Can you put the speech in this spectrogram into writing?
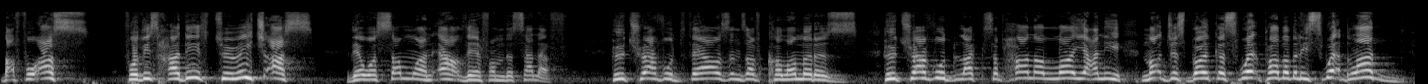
But for us, for this hadith to reach us, there was someone out there from the Salaf who traveled thousands of kilometers, who traveled like subhanallah, yani, not just broke a sweat, probably sweat blood,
